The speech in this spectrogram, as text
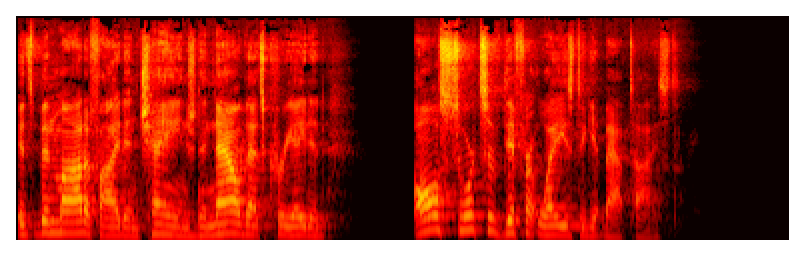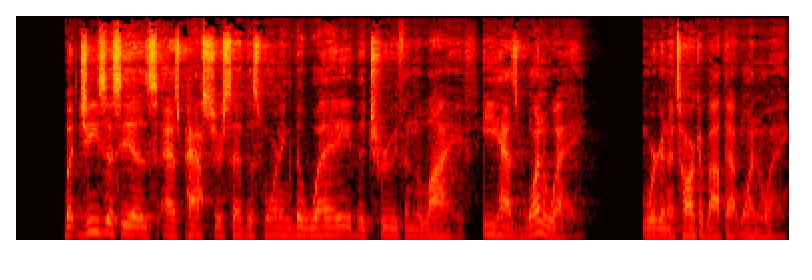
It's been modified and changed, and now that's created all sorts of different ways to get baptized. But Jesus is, as Pastor said this morning, the way, the truth, and the life. He has one way. We're going to talk about that one way.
